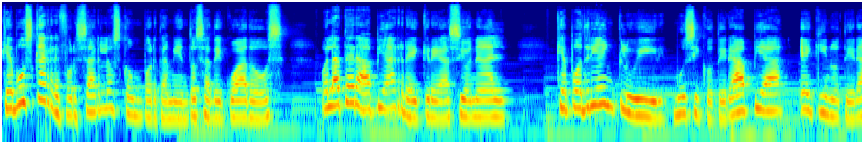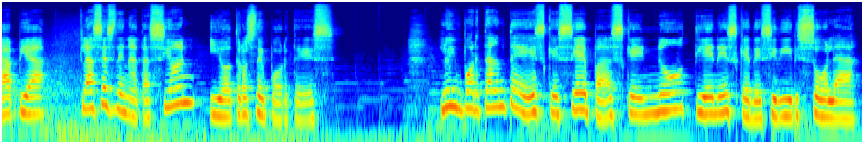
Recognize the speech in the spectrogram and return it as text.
que busca reforzar los comportamientos adecuados, o la terapia recreacional, que podría incluir musicoterapia, equinoterapia, clases de natación y otros deportes. Lo importante es que sepas que no tienes que decidir sola.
